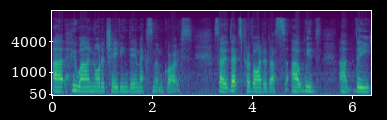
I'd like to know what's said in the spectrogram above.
uh, who are not achieving their maximum growth. So that's provided us uh, with uh, the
